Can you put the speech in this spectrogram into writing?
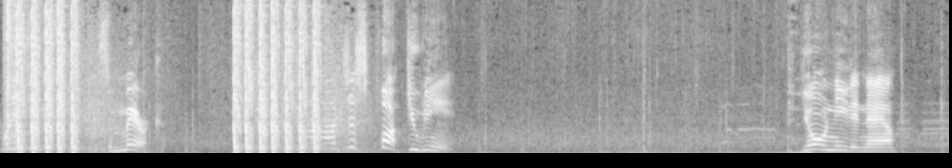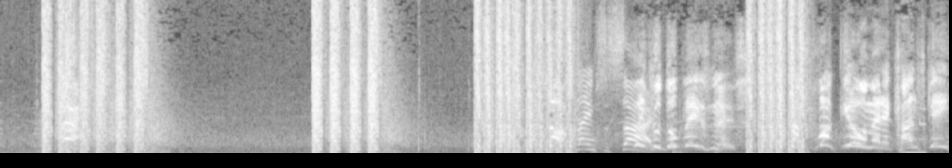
What is it? It's America. Ah, just fuck you then. You don't need it now. Stop! Blame society. We could do business. The fuck you, Amerikansky.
